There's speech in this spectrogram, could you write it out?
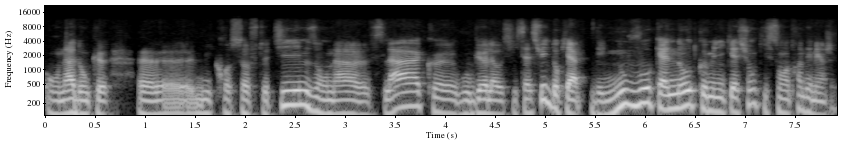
on a donc euh, Microsoft Teams, on a euh, Slack, Google a aussi sa suite. Donc il y a des nouveaux canaux de communication qui sont en train d'émerger.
